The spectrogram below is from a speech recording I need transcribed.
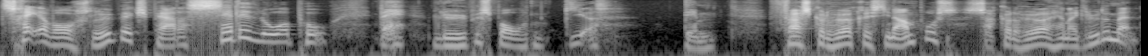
tre af vores løbeeksperter sætte et ord på, hvad løbesporten giver dem. Først kan du høre Christine Ambrus, så kan du høre Henrik Lyttemann,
